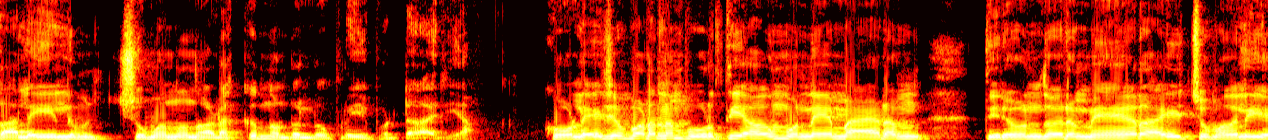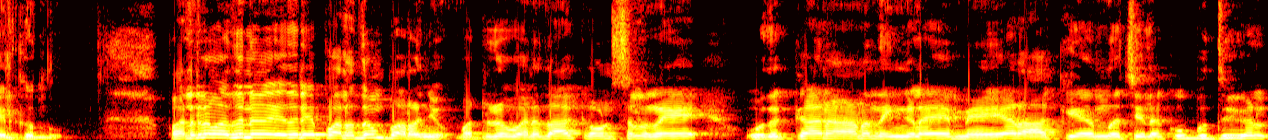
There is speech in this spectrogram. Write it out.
തലയിലും ചുമന്ന് നടക്കുന്നുണ്ടല്ലോ പ്രിയപ്പെട്ട ആര്യ. കോളേജ് പഠനം പൂർത്തിയാകും മുന്നേ മാഡം തിരുവനന്തപുരം മേയറായി ചുമതലയേൽക്കുന്നു പലരും അതിനെതിരെ പലതും പറഞ്ഞു. മറ്റൊരു വനിതാ കൗൺസിലറെ ഒതുക്കാനാണ് നിങ്ങളെ മേയറാക്കിയതെന്ന് ചില കുബുദ്ധികൾ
